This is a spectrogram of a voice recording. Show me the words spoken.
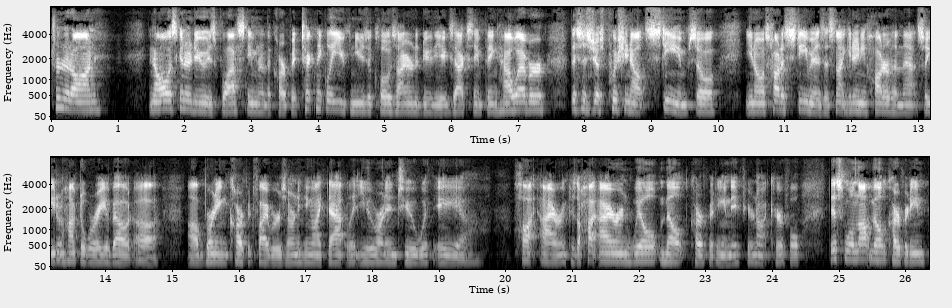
turn it on, and all it's going to do is blast steam into the carpet. Technically, you can use a clothes iron to do the exact same thing. However, this is just pushing out steam, so you know as hot as steam is, it's not getting any hotter than that. So you don't have to worry about uh, uh, burning carpet fibers or anything like that that you run into with a uh, hot iron, because a hot iron will melt carpeting if you're not careful. This will not melt carpeting.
